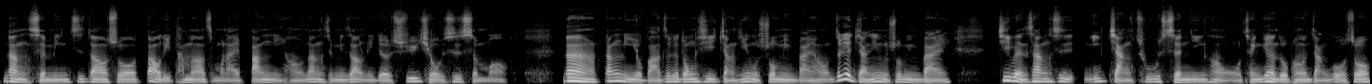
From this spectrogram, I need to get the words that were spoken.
让神明知道说到底他们要怎么来帮你哈，让神明知道你的需求是什么。那当你有把这个东西讲清楚、说明白哈，这个讲清楚、说明白，基本上是你讲出声音哈。我曾跟很多朋友讲过，说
